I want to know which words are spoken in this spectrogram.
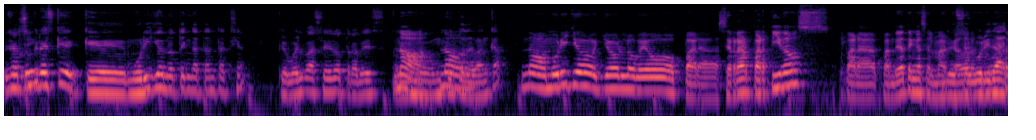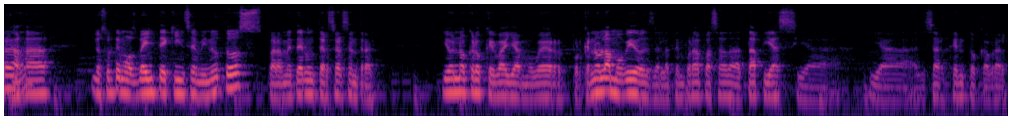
O sea, ¿tú crees que, que Murillo no tenga tanta acción? ¿Que vuelva a ser otra vez como No, un no. poco de banca? No, Murillo yo lo veo para cerrar partidos, para cuando ya tengas el marcador en seguridad, contra, ¿no? ajá, los últimos 20, 15 minutos para meter un tercer central. Yo no creo que vaya a mover, porque no lo ha movido desde la temporada pasada a Tapias y, a- y al Sargento Cabral.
